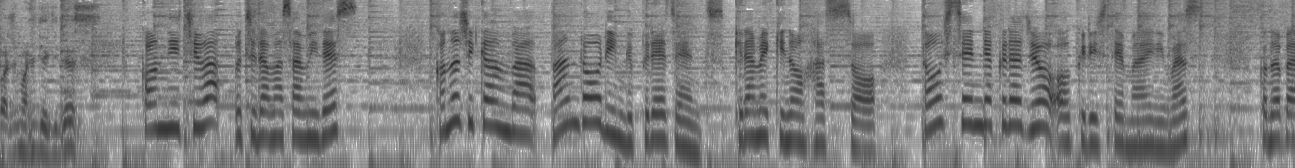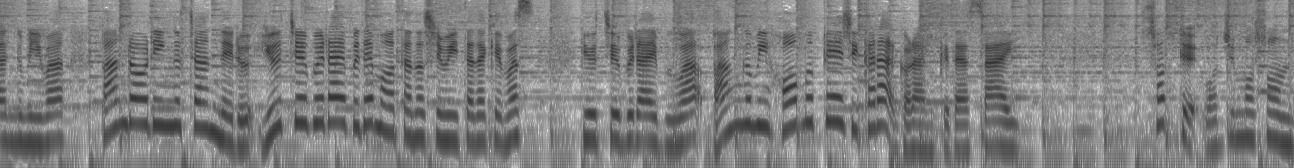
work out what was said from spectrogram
和島秀樹です。こんにちは内田まさです。この時間はバンローリングプレゼンツきらめきの発想投資戦略ラジオをお送りしてまいります。この番組はバンローリングチャンネル YouTube ライブでもお楽しみいただけます。YouTube ライブは番組ホームページからご覧ください。さて和島さんち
